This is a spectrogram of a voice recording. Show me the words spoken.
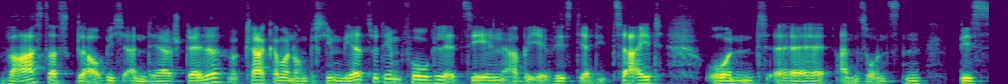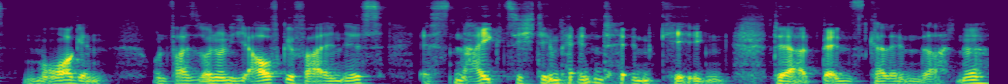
war es das, glaube ich, an der Stelle. Klar kann man noch ein bisschen mehr zu dem Vogel erzählen, aber ihr wisst ja die Zeit und äh, ansonsten bis morgen. Und falls es euch noch nicht aufgefallen ist, es neigt sich dem Ende entgegen, der Adventskalender. Ne?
